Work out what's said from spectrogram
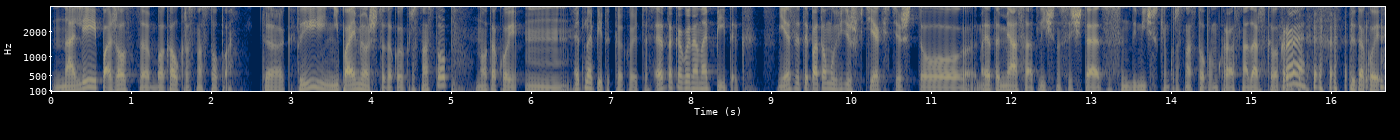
налей, пожалуйста, бокал красностопа. Так. Ты не поймешь, что такое красностоп, но такой... М-м, это напиток какой-то. Это какой-то напиток. Если ты потом увидишь в тексте, что это мясо отлично сочетается с эндемическим красностопом Краснодарского края, ты такой,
